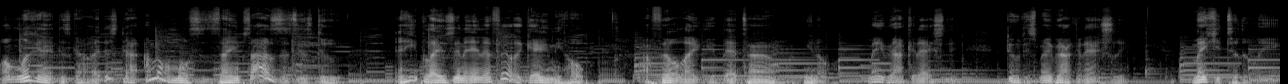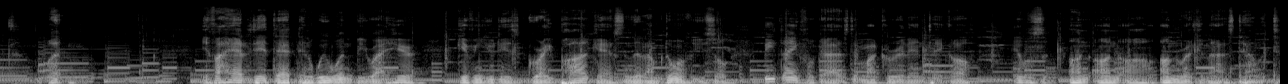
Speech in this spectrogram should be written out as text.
I'm looking at this guy like this guy. I'm almost the same size as this dude, and he plays in the NFL. It gave me hope. I felt like at that time, you know, maybe I could actually do this. Maybe I could actually make it to the league. But if I had did that, then we wouldn't be right here giving you this great podcasting that I'm doing for you. So be thankful, guys, that my career didn't take off. It was un, un uh, unrecognized talent.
